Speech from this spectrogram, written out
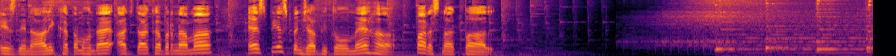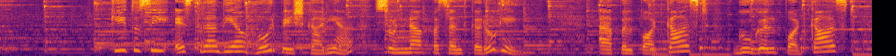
ਇਸ ਦੇ ਨਾਲ ਹੀ ਖਤਮ ਹੁੰਦਾ ਹੈ ਅੱਜ ਦਾ ਖਬਰਨਾਮਾ। ਐਸਪੀਐਸ ਪੰਜਾਬੀ ਤੋਂ ਮੈਂ ਹਾਂ, ਭਾਰਤ ਨਾਗਪਾਲ। ਕੀ ਤੁਸੀਂ ਇਸ ਤਰ੍ਹਾਂ ਦੀਆਂ ਹੋਰ ਪੇਸ਼ਕਾਰੀਆਂ ਸੁਣਨਾ ਪਸੰਦ ਕਰੋਗੇ? Apple Podcast, Google Podcast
